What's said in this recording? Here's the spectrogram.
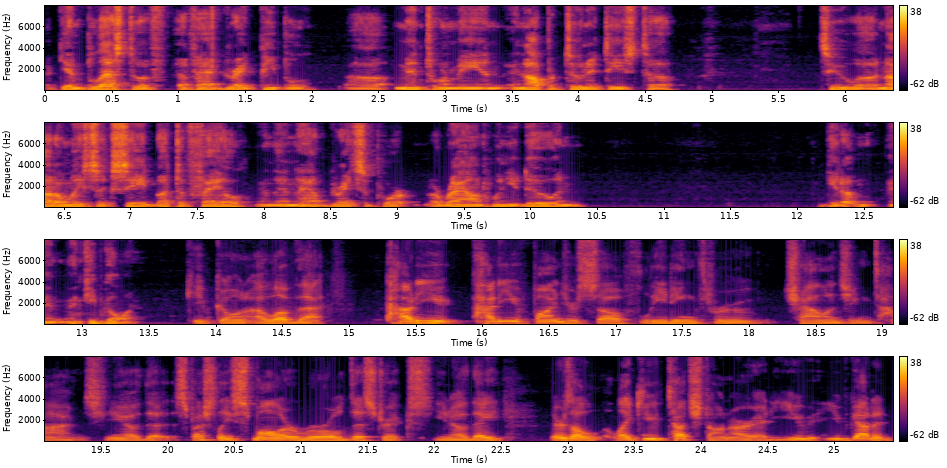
again blessed to have, have had great people uh, mentor me and, and opportunities to to uh, not only succeed but to fail, and then have great support around when you do, and get up and, and keep going. Keep going. I love that. How do you how do you find yourself leading through challenging times? You know, the especially smaller rural districts. You know, they there's a like you touched on already. You you've got to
